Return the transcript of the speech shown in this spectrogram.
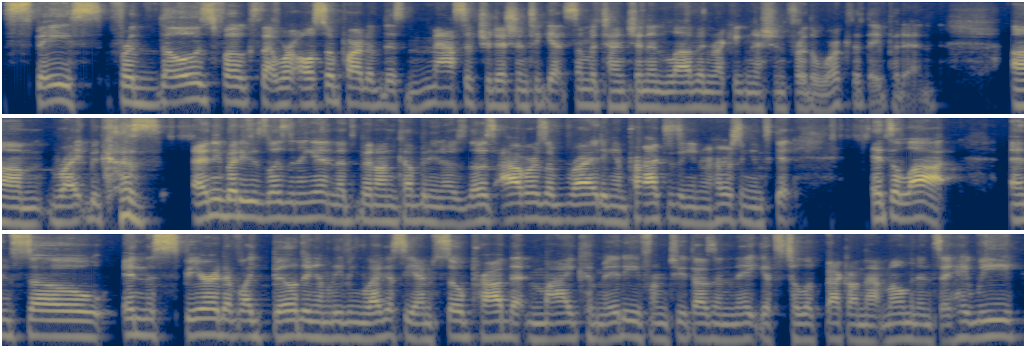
space for those folks that were also part of this massive tradition to get some attention and love and recognition for the work that they put in. Um, right? Because anybody who's listening in that's been on company knows those hours of writing and practicing and rehearsing and skit, it's a lot. And so, in the spirit of like building and leaving legacy, I'm so proud that my committee from 2008 gets to look back on that moment and say, hey, we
